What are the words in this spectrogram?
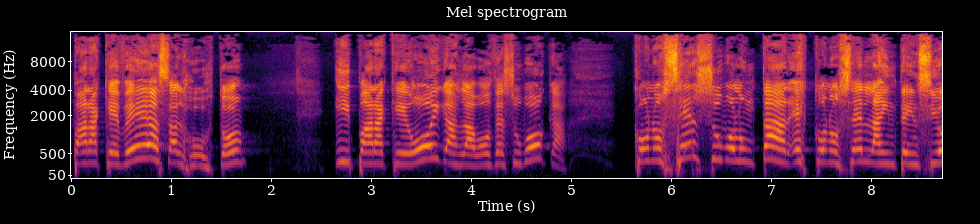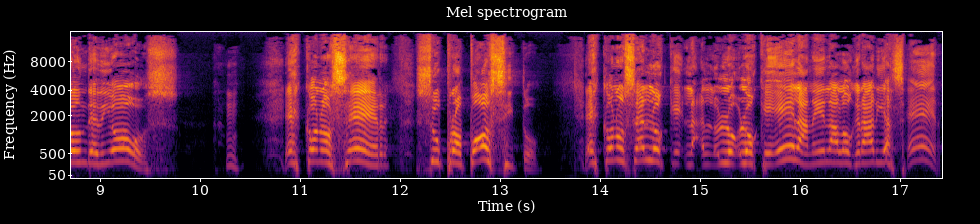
Para que veas al justo y para que oigas la voz de su boca. Conocer su voluntad es conocer la intención de Dios. Es conocer su propósito. Es conocer lo que, lo, que Él anhela lograr y hacer.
